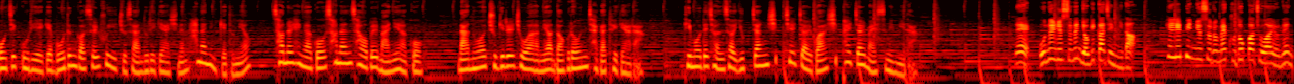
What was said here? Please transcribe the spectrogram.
오직 우리에게 모든 것을 후히 주사 누리게 하시는 하나님께 두며 선을 행하고 선한 사업을 많이 하고 나누어 주기를 좋아하며 너그러운 자가 되게 하라. 디모데 전서 6장 17절과 18절 말씀입니다. 네, 오늘 뉴스는 여기까지입니다. 필리핀 뉴스룸의 구독과 좋아요는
